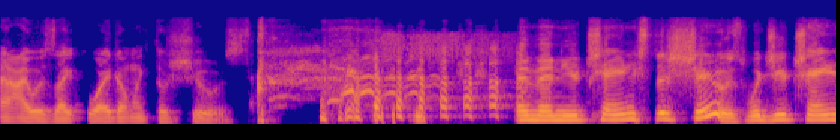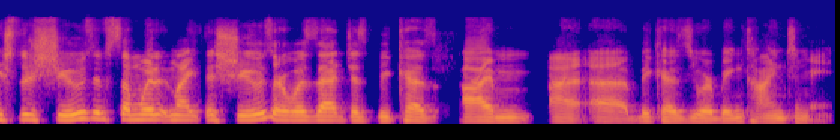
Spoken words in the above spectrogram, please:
I was like, "Well, I don't like those shoes." and then you changed the shoes. Would you change the shoes if someone didn't like the shoes, or was that just because I'm uh, uh because you were being kind to me?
